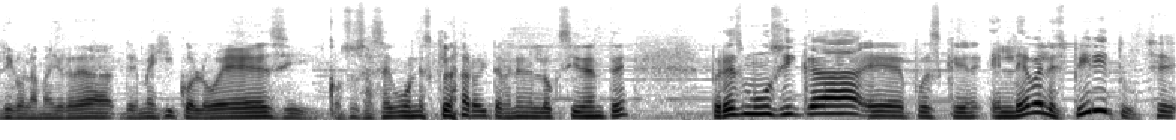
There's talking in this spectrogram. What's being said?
digo, la mayoría de México lo es y con sus asegúnes, claro, y también en el occidente, pero es música eh, pues que eleva el espíritu. sí.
